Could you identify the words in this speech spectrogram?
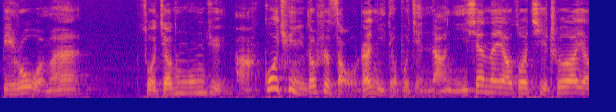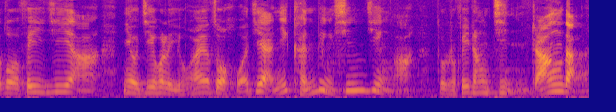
比如我们坐交通工具啊，过去你都是走着，你就不紧张。你现在要坐汽车，要坐飞机啊，你有机会了以后还要坐火箭，你肯定心境啊都是非常紧张的。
